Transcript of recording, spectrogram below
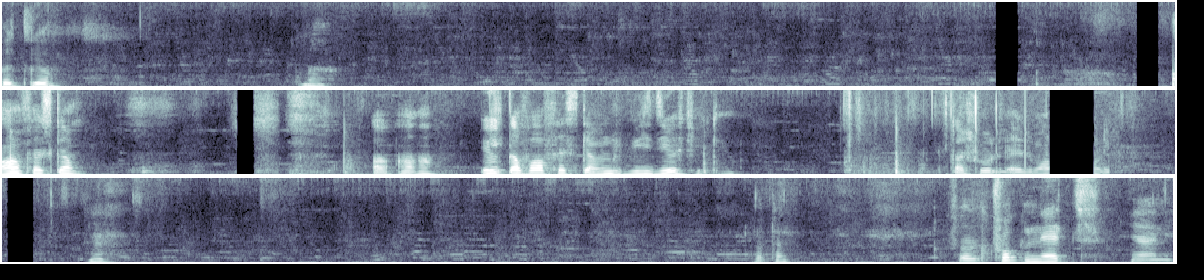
bekliyorum. Ne? Aa facecam. Aha. İlk defa facecam'da video çekiyorum. Hatta şöyle elma Şöyle çok net yani.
